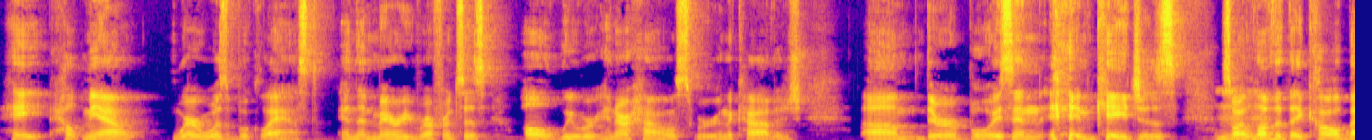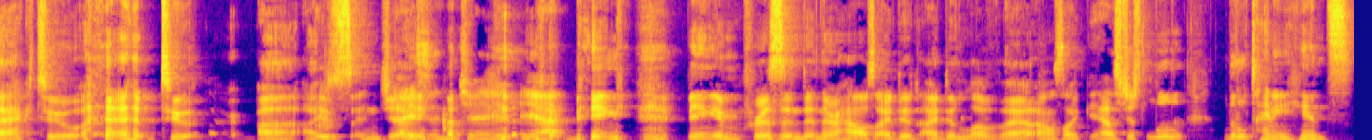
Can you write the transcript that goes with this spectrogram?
"Hey, help me out. Where was Book last?" And then Mary references, "Oh, we were in our house. We were in the cottage." Um, there are boys in in cages, so I Mhm. love that they call back to to uh, Ice and Jay Ice and Jay, yeah. being being imprisoned in their house. I did I did love that. I was like, yeah, it's just little little tiny hints,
